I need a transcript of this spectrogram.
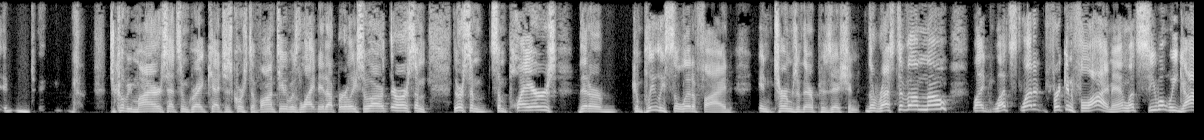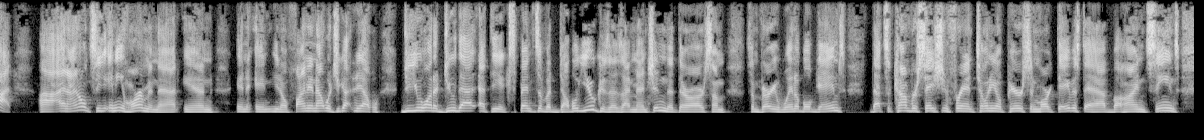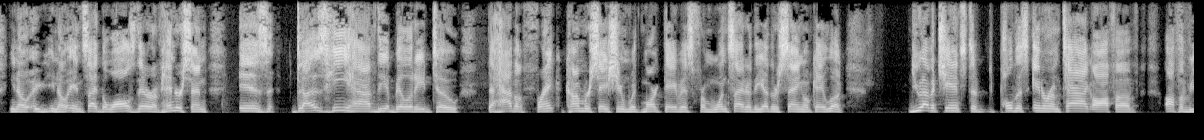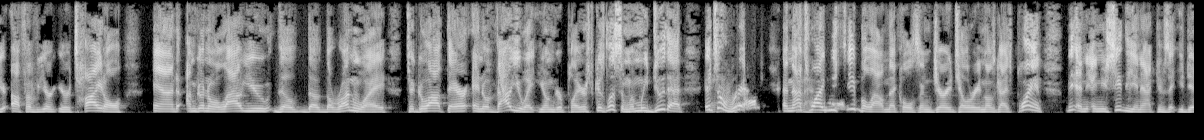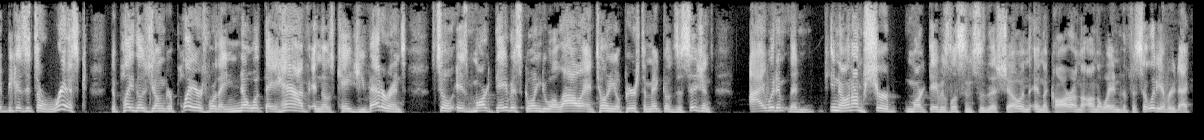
Jakobi Meyers had some great catches. Of course, Davante was lighting it up early. So are, there are some there are some some players that are completely solidified in terms of their position. The rest of them, though, like let's let it freaking fly, man. Let's see what we got. Uh, and I don't see any harm in that. In in in you know finding out what you got. Now, do you want to do that at the expense of a W? Because as I mentioned, that there are some some very winnable games. That's a conversation for Antonio Pierce and Mark Davis to have behind scenes. You know, you know, inside the walls there of Henderson. Is does he have the ability to to have a frank conversation with Mark Davis from one side or the other saying, okay, look, you have a chance to pull this interim tag off of off of your off of your your title and I'm going to allow you the, the the runway to go out there and evaluate younger players because listen, when we do that, it's a risk. And that's why you see Bilal Nichols and Jerry Tillery and those guys playing and, and you see the inactives that you did because it's a risk to play those younger players where they know what they have in those KG veterans. So is Mark Davis going to allow Antonio Pierce to make those decisions? I would, then you know, and I'm sure Mark Davis listens to this show in, in the car on the on the way into the facility every day.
